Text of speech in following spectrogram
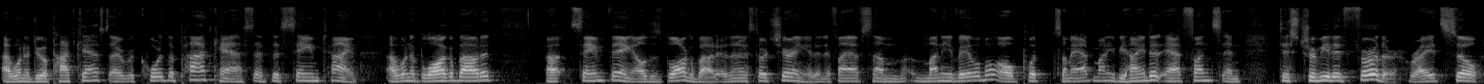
I want to do a podcast. I record the podcast at the same time. I want to blog about it. Uh, same thing. I'll just blog about it and then I start sharing it. And if I have some money available, I'll put some ad money behind it, ad funds, and distribute it further, right? So,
